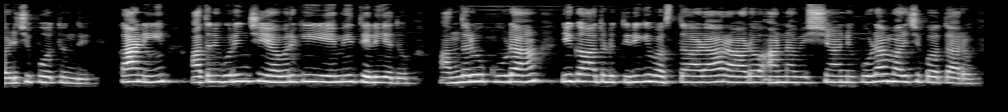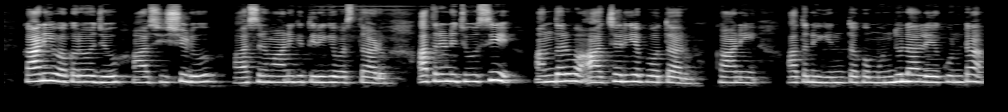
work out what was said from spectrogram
గడిచిపోతుంది. కానీ అతని గురించి ఎవరికీ ఏమీ తెలియదు. అందరూ కూడా ఇక అతడు తిరిగి వస్తాడా రాడో అన్న విషయాన్ని కూడా మర్చిపోతారు. కానీ ఒకరోజు ఆ శిష్యుడు ఆశ్రమానికి తిరిగి వస్తాడు. అతనిని చూసి అందరూ ఆశ్చర్యపోతారు. కానీ అతను ఇంతకు ముందులా లేకుండా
